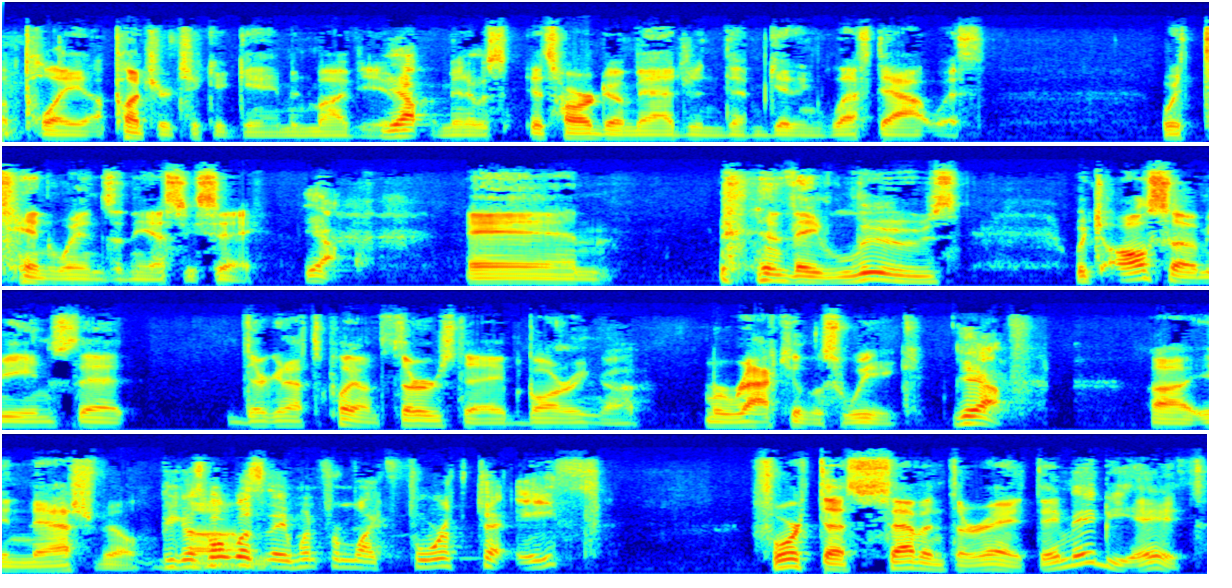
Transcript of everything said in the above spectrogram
a play, a puncher ticket game in my view. Yep. I mean, it was. It's hard to imagine them getting left out with with ten wins in the SEC. Yeah, and they lose, which also means that they're going to have to play on Thursday, barring a miraculous week. Yeah. Uh, in Nashville. Because what um, was it? They went from like fourth to eighth? Fourth to seventh or eighth. They may be eighth.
